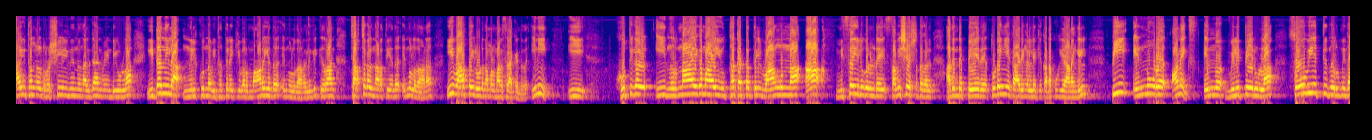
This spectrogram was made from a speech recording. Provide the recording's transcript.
ആയുധങ്ങൾ റഷ്യയിൽ നിന്ന് നൽകാൻ വേണ്ടിയുള്ള ഇടനില നിൽക്കുന്ന വിധത്തിലേക്ക് ഇവർ മാറിയത് എന്നുള്ളതാണ് അല്ലെങ്കിൽ ഇറാൻ ചർച്ചകൾ നടത്തിയത് എന്നുള്ളതാണ് ഈ വാർത്തയിലൂടെ നമ്മൾ മനസ്സിലാക്കേണ്ടത്. ഇനി ഈ ഹൂത്തികൾ ഈ നിർണായകമായ യുദ്ധഘട്ടത്തിൽ വാങ്ങുന്ന ആ മിസൈലുകളുടെ സവിശേഷതകൾ അതിന്റെ പേര് തുടങ്ങിയ കാര്യങ്ങളിലേക്ക് കടക്കുകയാണെങ്കിൽ പി എണ്ണൂറ് ഒനെക്സ് എന്ന് വിളിപ്പേരുള്ള സോവിയറ്റ് നിർമ്മിത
